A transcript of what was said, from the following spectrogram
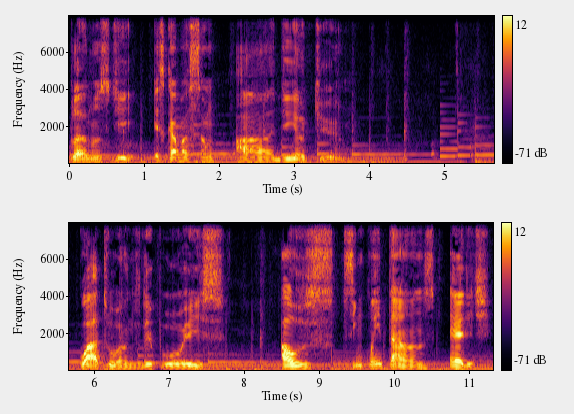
planos de escavação adiante. Quatro anos depois, aos 50 anos, Edith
